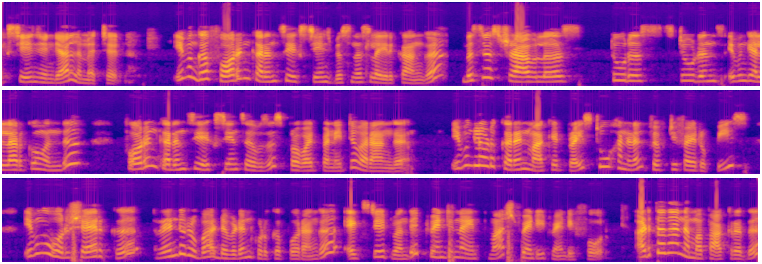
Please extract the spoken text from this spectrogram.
எக்ஸ்சேஞ்ச் இந்தியா லிமிடெட் இவங்க ஃபாரின் கரன்சி எக்ஸ்சேஞ்ச் பிஸ்னஸில் இருக்காங்க. பிஸ்னஸ் ட்ராவலர்ஸ் டூரிஸ்ட் ஸ்டூடெண்ட்ஸ் இவங்க எல்லாருக்கும் வந்து foreign currency exchange services provide பண்ணிட்டு வராங்க. இவங்களோட current market price two hundred and fifty five rupees இவங்க ஒரு ஷேருக்கு ரெண்டு ரூபாய் டிவிடெண்ட் கொடுக்க போகிறாங்க எக்ஸ்டேட் வந்து twenty ninth March twenty twenty four அடுத்ததாக நம்ம பார்க்குறது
